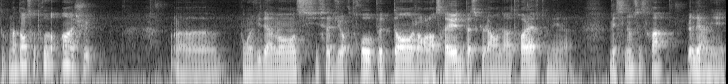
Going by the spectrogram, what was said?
Donc maintenant on se retrouve en HU. Euh, bon évidemment si ça dure trop peu de temps, j'en relancerai une parce que là on est à 3 left, mais, euh, mais sinon ce sera le dernier.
